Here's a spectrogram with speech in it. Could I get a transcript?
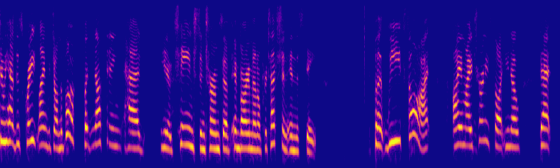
So we had this great language on the book, but nothing had you know changed in terms of environmental protection in the state but we thought i and my attorneys thought you know that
